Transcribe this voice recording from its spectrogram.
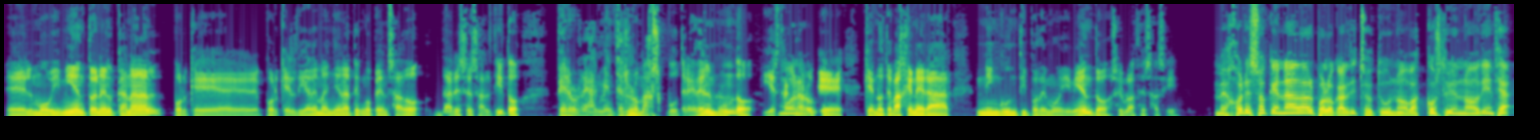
el movimiento en el canal porque, porque el día de mañana tengo pensado dar ese saltito, pero realmente es lo más cutre del mundo y está bueno, claro que, que no te va a generar ningún tipo de movimiento si lo haces así. Mejor eso que nada, por lo que has dicho tú, ¿no? Vas construyendo una audiencia.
